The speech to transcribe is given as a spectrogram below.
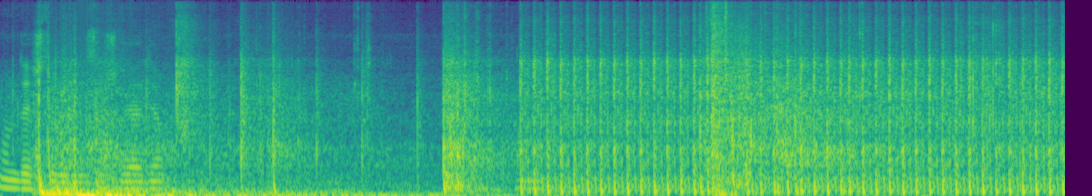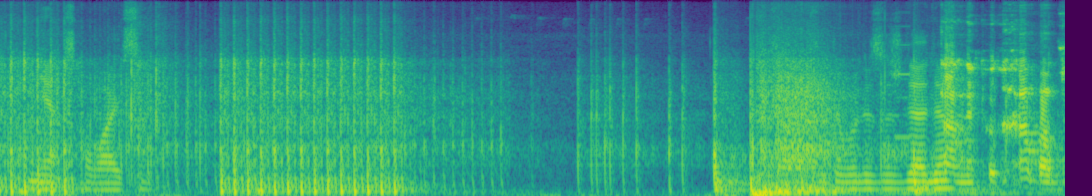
Ну де ж ти вилізеш, дядя? Ні, сховайся. Зараз ти вилізеш, дядя. Да, у них тут хаб або...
